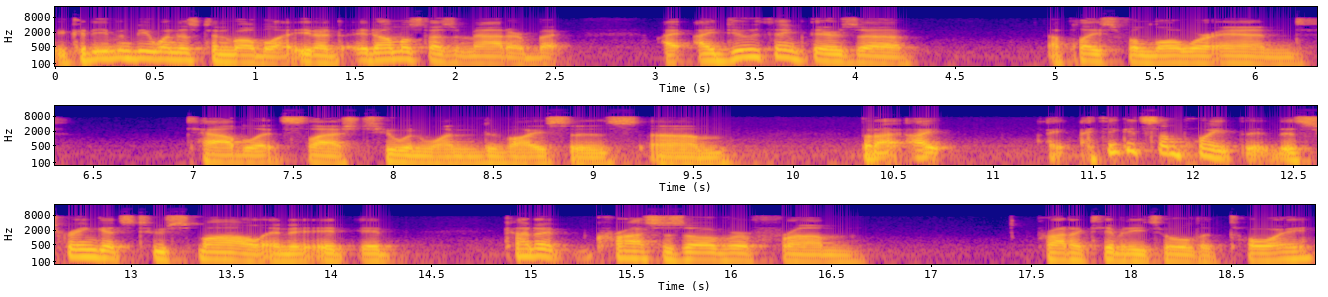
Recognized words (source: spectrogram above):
it could even be Windows 10 mobile. You know, it almost doesn't matter. But I, I do think there's a a place for lower end tablet slash two in one devices. Um, but I, I I think at some point the, the screen gets too small and it, it, it kind of crosses over from productivity tool to toy.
